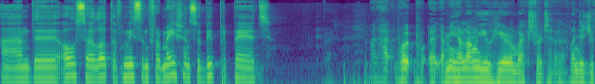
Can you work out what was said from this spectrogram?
and uh, also a lot of misinformation. So be prepared. And how, I mean, how long are you here in Wexford? Uh, when did you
